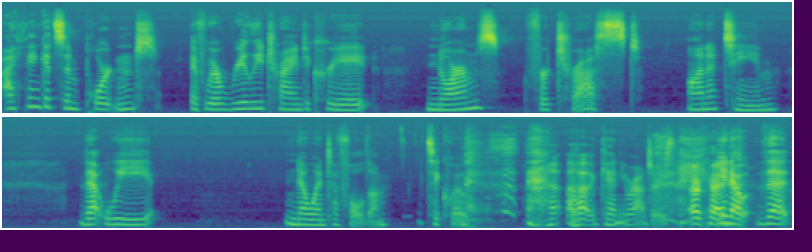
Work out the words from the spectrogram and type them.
I think it's important if we're really trying to create norms for trust on a team that we know when to fold them, to quote uh, Kenny Rogers. Okay. You know, that,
